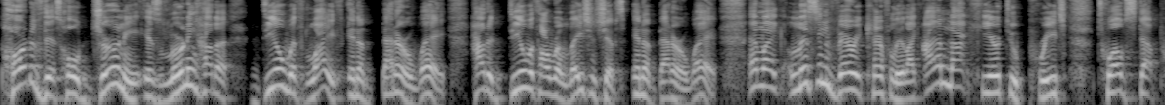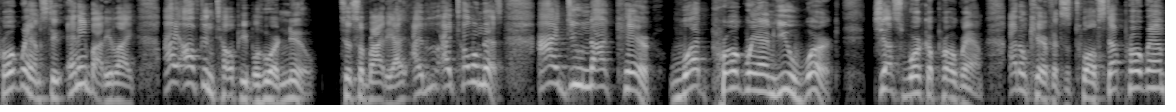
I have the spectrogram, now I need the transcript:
part of this whole journey is learning how to deal with life in a better way, how to deal with our relationships in a better way. And like, listen very carefully. Like, I am not here to preach 12-step programs to anybody. Like, I often tell people who are new, to sobriety. I, I, I, tell them this, I do not care what program you work, just work a program. I don't care if it's a 12-step program,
